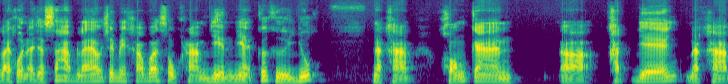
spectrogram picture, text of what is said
หลายคนอาจจะทราบแล้วใช่ไหมครับว่าสงครามเย็นเนี่ยก็คือยุคนะครับของการขัดแย้งนะครับ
